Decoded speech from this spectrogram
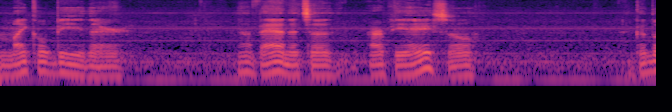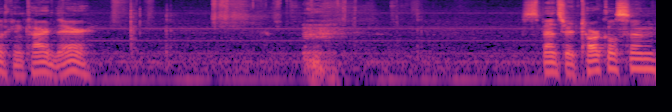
A Michael B there. Not bad. That's a RPA, so good looking card there. Spencer Torkelson,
